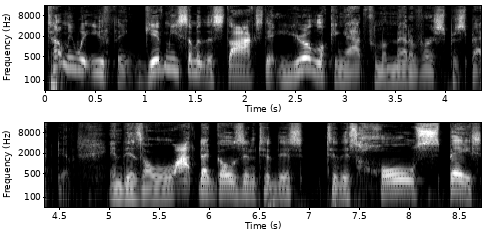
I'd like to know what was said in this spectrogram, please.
Tell me what you think. Give me some of the stocks that you're looking at from a metaverse perspective. And there's a lot that goes into this to this whole space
